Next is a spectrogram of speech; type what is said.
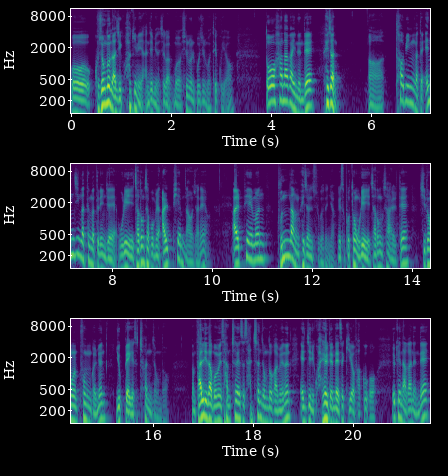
어, 그 정도는 아직 확인이 안 됩니다. 제가 뭐 실물을 보질 못했고요. 또 하나가 있는데 회전 어, 터빈 같은 엔진 같은 것들이 이제 우리 자동차 보면 RPM 나오잖아요. RPM은 분당 회전수거든요. 그래서 보통 우리 자동차 할 때 시동을 쿵 걸면 600에서 1000 정도. 그럼 달리다 보면 3000에서 4000 정도 가면은 엔진이 과열된다 해서 기어 바꾸고 이렇게 나가는데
